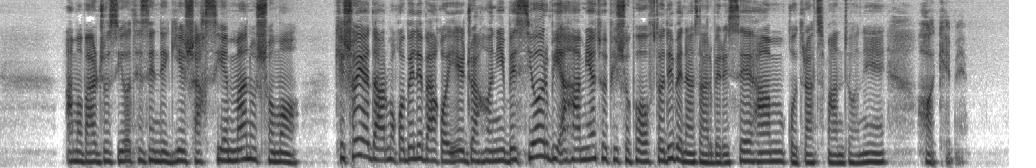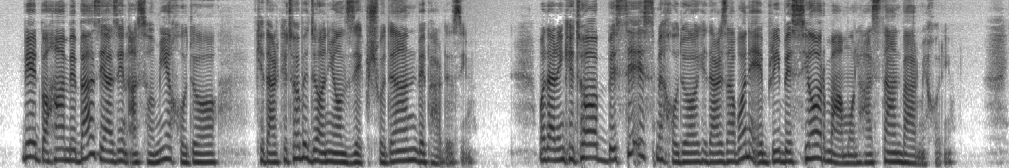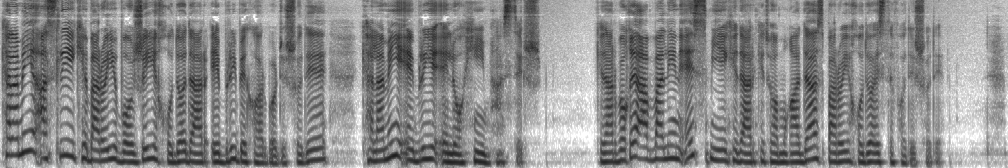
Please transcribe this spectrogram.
اما بر جزئیات زندگی شخصی من و شما که شاید در مقابل وقایع جهانی بسیار بی اهمیت و پیش و پا افتاده به نظر برسه هم قدرتمندانه حاکمه. بیاید با هم به بعضی از این اسامی خدا که در کتاب دانیال ذکر شدن بپردازیم. ما در این کتاب به سه اسم خدا که در زبان عبری بسیار معمول هستند برمیخوریم. کلمه اصلی که برای واژه خدا در عبری به کار برده شده کلمه عبری الوهیم هستش که در واقع اولین اسمیه که در کتاب مقدس برای خدا استفاده شده.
